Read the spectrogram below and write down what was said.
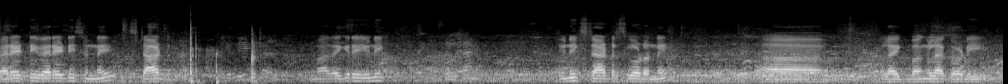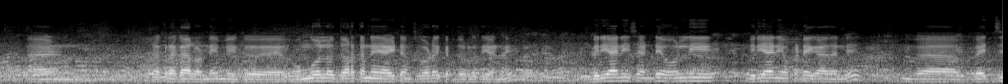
వెరైటీ వెరైటీస్ ఉన్నాయి. స్టార్ట్ మా దగ్గర యూనిక్ యూనిక్ స్టార్టర్స్ కూడా ఉన్నాయి. లైక్ బంగ్లా కోడి అండ్ రకరకాలు ఉన్నాయి. మీకు ఒంగోలులో దొరకని ఐటమ్స్ కూడా ఇక్కడ దొరుకుతాయండి బిర్యానీస్ అంటే ఓన్లీ బిర్యానీ ఒకటే కాదండి. Veg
